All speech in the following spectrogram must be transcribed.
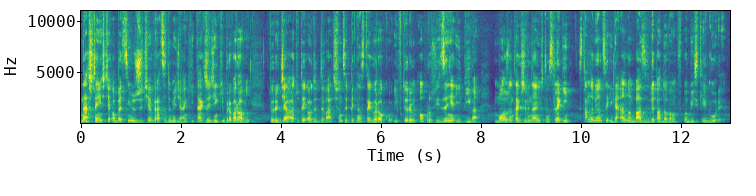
Na szczęście obecnie już życie wraca do Miedzianki, także dzięki browarowi, który działa tutaj od 2015 roku i w którym oprócz jedzenia i piwa można także wynająć noclegi stanowiące idealną bazę wypadową w pobliskie góry.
